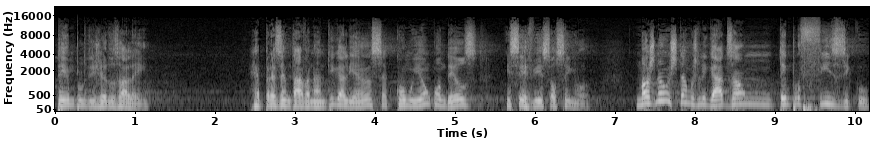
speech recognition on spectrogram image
templo de Jerusalém. Representava na antiga aliança comunhão com Deus e serviço ao Senhor. Nós não estamos ligados a um templo físico,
